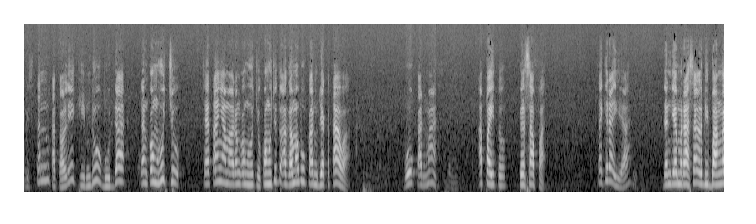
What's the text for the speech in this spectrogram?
Kristen, Katolik, Hindu, Buddha, dan Konghucu. Saya tanya sama orang Konghucu, Konghucu itu agama bukan, dia ketawa. Bukan mas. Apa itu? Filsafat. Saya kira iya. Dan dia merasa lebih bangga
